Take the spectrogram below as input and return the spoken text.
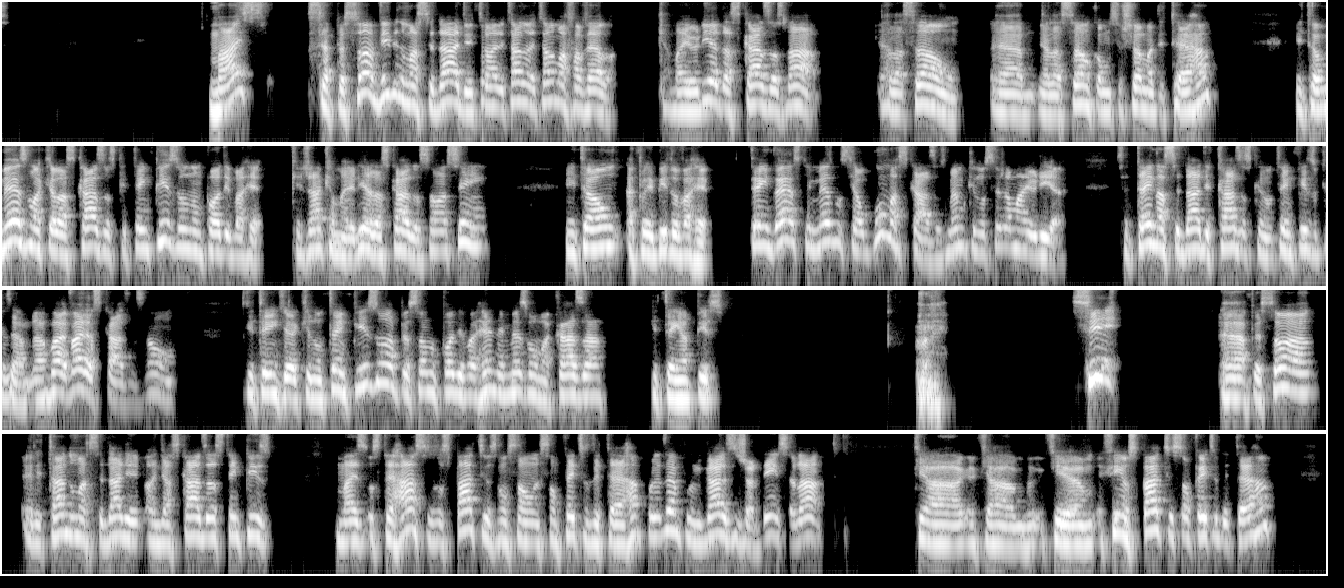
Mas, se a pessoa vive numa cidade, então ele está tá numa favela, que a maioria das casas lá elas são, é, elas são, como se chama, de terra. Então, mesmo aquelas casas que têm piso, não pode varrer. Porque já que a maioria das casas são assim, então é proibido varrer. Tem ideias que mesmo se algumas casas, mesmo que não seja a maioria, você tem na cidade casas que não tem piso, quer dizer, várias casas, não que tem que, que não tem piso, a pessoa não pode varrer nem mesmo uma casa que tenha piso. Se é, a pessoa ele está numa cidade onde as casas têm piso, mas os terraços, os pátios não são são feitos de terra, por exemplo, lugares de jardim, sei lá, que a, que a que enfim os pátios são feitos de terra,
